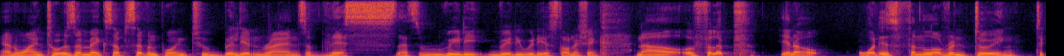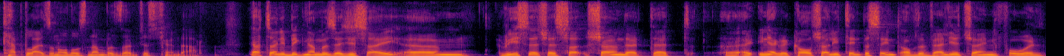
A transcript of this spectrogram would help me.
and wine tourism makes up 7.2 billion rands of this. That's really, really, really astonishing. Now, Philip, you know, what is Loveren doing to capitalize on all those numbers I've just churned out? Yeah, it's only big numbers, as you say. Um, research has shown that that uh, in agriculture, only 10% of the value chain forward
